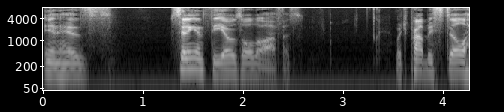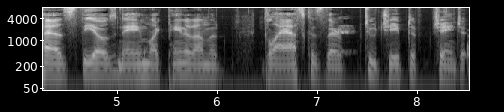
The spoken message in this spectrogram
in his sitting in Theo's old office, which probably still has Theo's name like painted on the glass because they're too cheap to change it.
